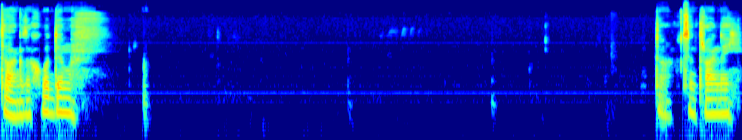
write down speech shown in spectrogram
Так, заходимо. Так, центральний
